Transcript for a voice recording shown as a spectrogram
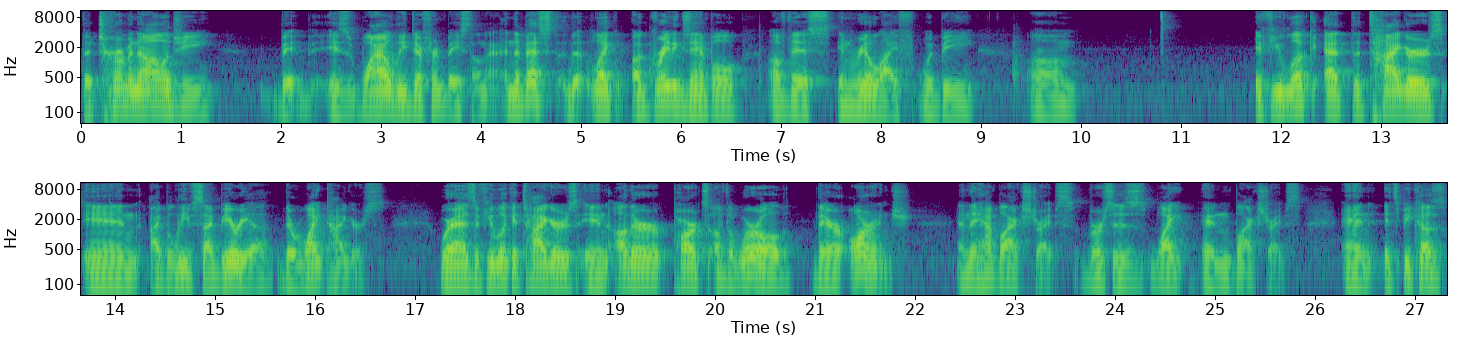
the terminology is wildly different based on that. And the best, like a great example of this in real life would be um, if you look at the tigers in, I believe, Siberia, they're white tigers. Whereas if you look at tigers in other parts of the world, they're orange and they have black stripes versus white and black stripes. And it's because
